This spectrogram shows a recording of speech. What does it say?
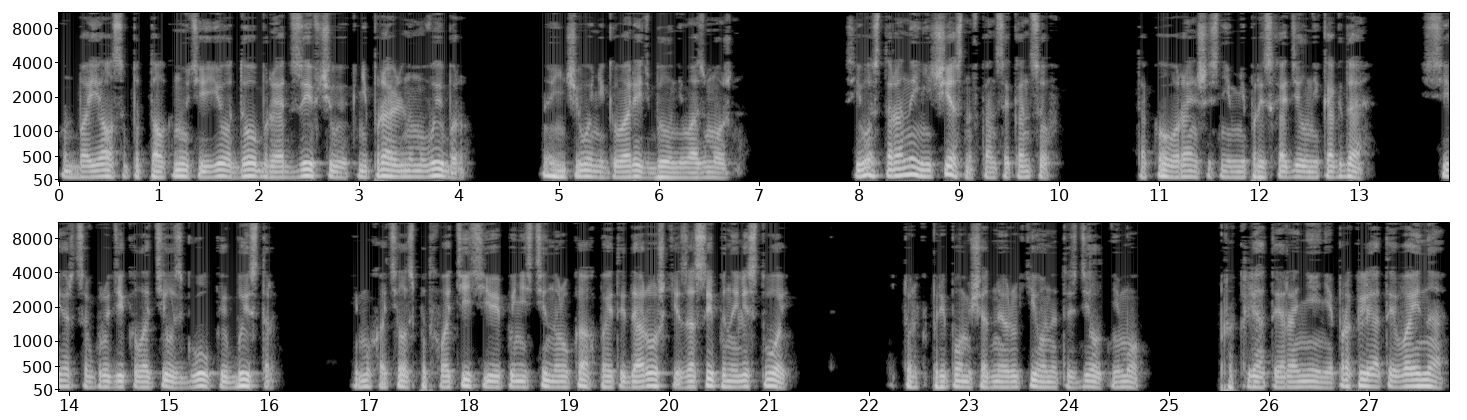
Он боялся подтолкнуть ее, добрую отзывчивую, к неправильному выбору, но и ничего не говорить было невозможно. С его стороны нечестно, в конце концов. Такого раньше с ним не происходило никогда. Сердце в груди колотилось гулко и быстро. Ему хотелось подхватить ее и понести на руках по этой дорожке, засыпанной листвой. Только при помощи одной руки он это сделать не мог. Проклятое ранение, проклятая война.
